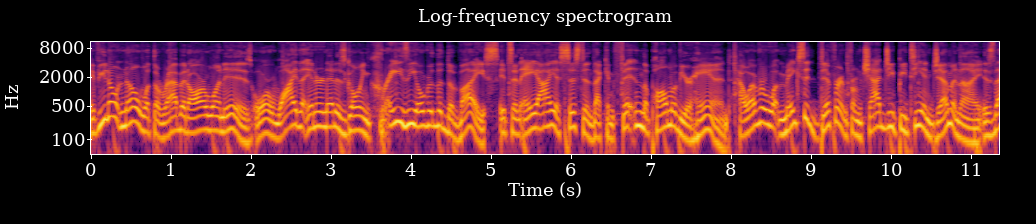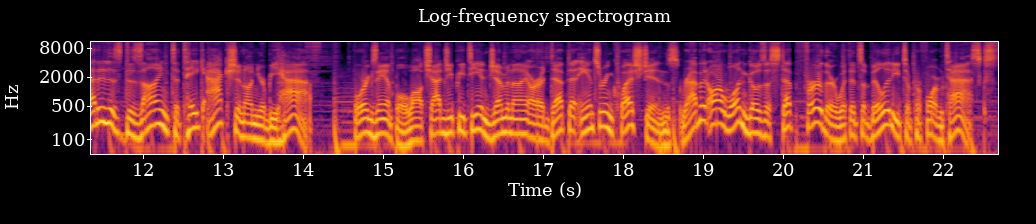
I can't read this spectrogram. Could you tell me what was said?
If you don't know what the Rabbit R1 is or why the internet is going crazy over the device, it's an AI assistant that can fit in the palm of your hand. However, what makes it different from ChatGPT and Gemini is that it is designed to take action on your behalf. For example, while ChatGPT and Gemini are adept at answering questions, Rabbit R1 goes a step further with its ability to perform tasks.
